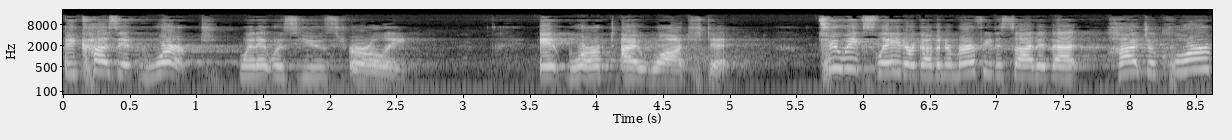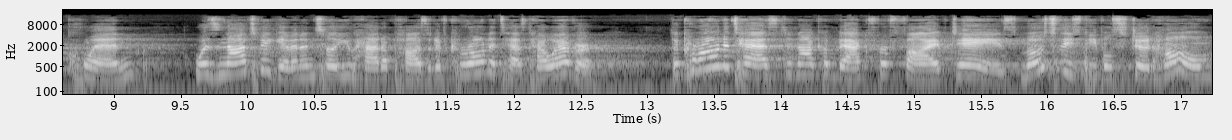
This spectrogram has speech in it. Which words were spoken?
Because it worked when it was used early. It worked, I watched it. Two weeks later, Governor Murphy decided that hydrochloroquine was not to be given until you had a positive corona test. However, the corona test did not come back for five days. Most of these people stood home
